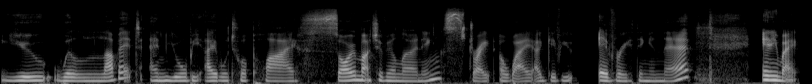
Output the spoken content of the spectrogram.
you will love it and you'll be able to apply so much of your learning straight away. I give you everything in there. Anyway,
